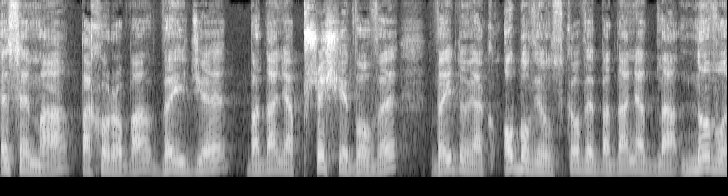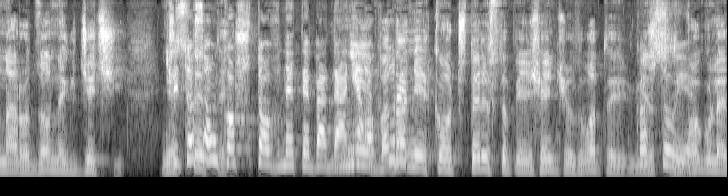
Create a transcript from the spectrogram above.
e, SMA, ta choroba, wejdzie, badania przesiewowe wejdą jak obowiązkowe badania dla nowonarodzonych dzieci. Czy to są Niestety. kosztowne te badania? Nie, o które... badanie około 450 zł jest Kosztuje. w ogóle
